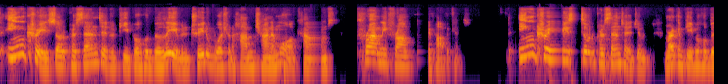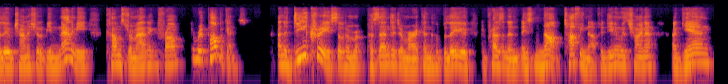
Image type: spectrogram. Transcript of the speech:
the increase of the percentage of people who believe the trade war should harm China more comes primarily from Republicans. The increase of the percentage of American people who believe China should be an enemy comes dramatically from the Republicans. And the decrease of the percentage of Americans who believe the president is not tough enough in dealing with China again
